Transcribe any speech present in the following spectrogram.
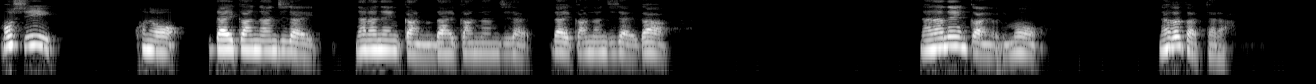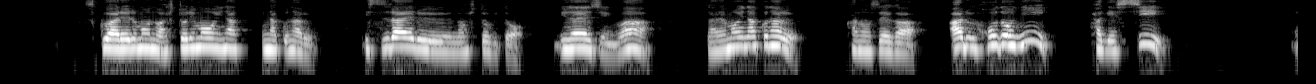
もし、この大観難時代、7年間の大観難時代、大観難時代が、7年間よりも長かったら、救われる者は一人もいないなくなる。イスラエルの人々、ユダヤ人は誰もいなくなる可能性があるほどに激しい、え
